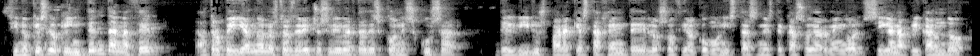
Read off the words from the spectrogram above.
sino que es lo que intentan hacer atropellando nuestros derechos y libertades con excusa del virus para que esta gente, los socialcomunistas, en este caso de Armengol, sigan aplicando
